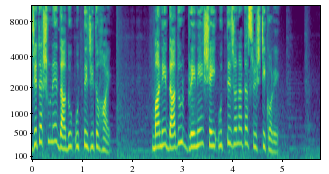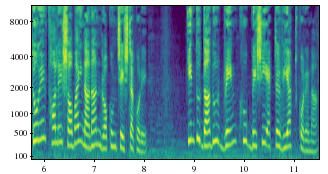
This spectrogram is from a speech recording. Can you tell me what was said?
যেটা শুনে দাদু উত্তেজিত হয়। মানে দাদুর ব্রেনে সেই উত্তেজনাটা সৃষ্টি করে। তো এর ফলে সবাই নানান রকম চেষ্টা করে। কিন্তু দাদুর ব্রেন খুব বেশি একটা রিয়াক্ট করে না।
